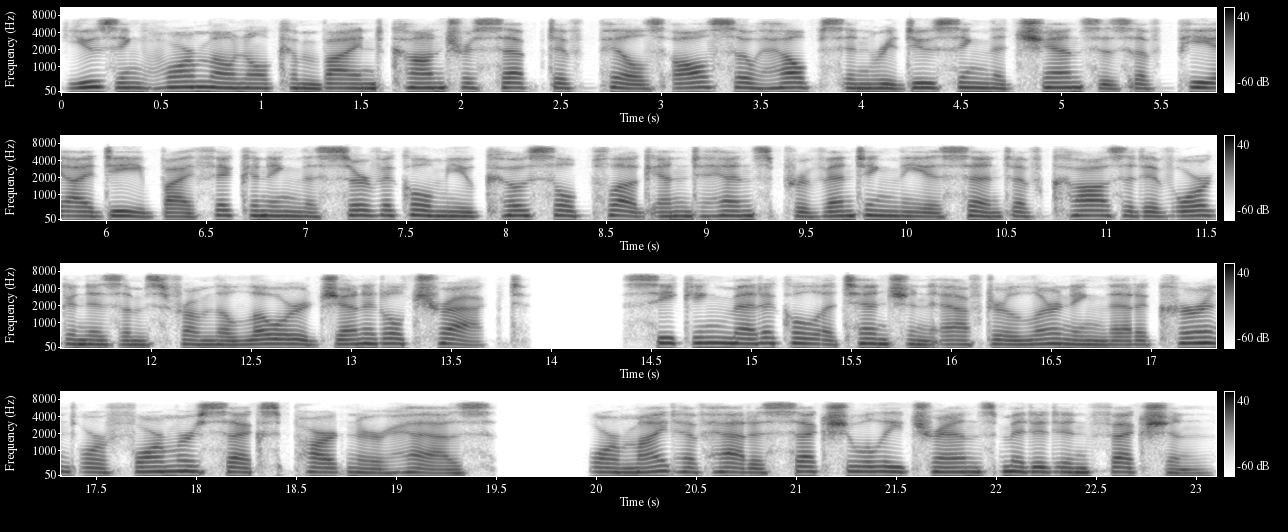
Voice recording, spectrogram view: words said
using hormonal combined contraceptive pills also helps in reducing the chances of PID by thickening the cervical mucosal plug and hence preventing the ascent of causative organisms from the lower genital tract. Seeking medical attention after learning that a current or former sex partner has, or might have had a sexually transmitted infection.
